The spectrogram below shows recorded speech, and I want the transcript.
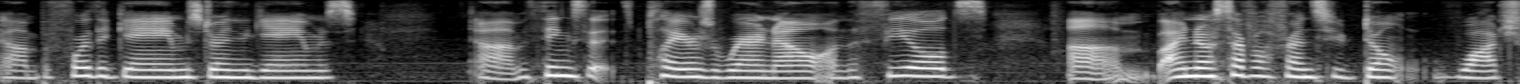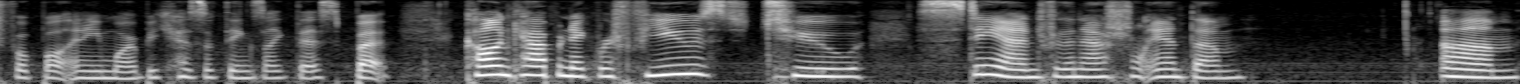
um, before the games, during the games, um, things that players wear now on the fields. Um, I know several friends who don't watch football anymore because of things like this. But Colin Kaepernick refused to stand for the national anthem. Um,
